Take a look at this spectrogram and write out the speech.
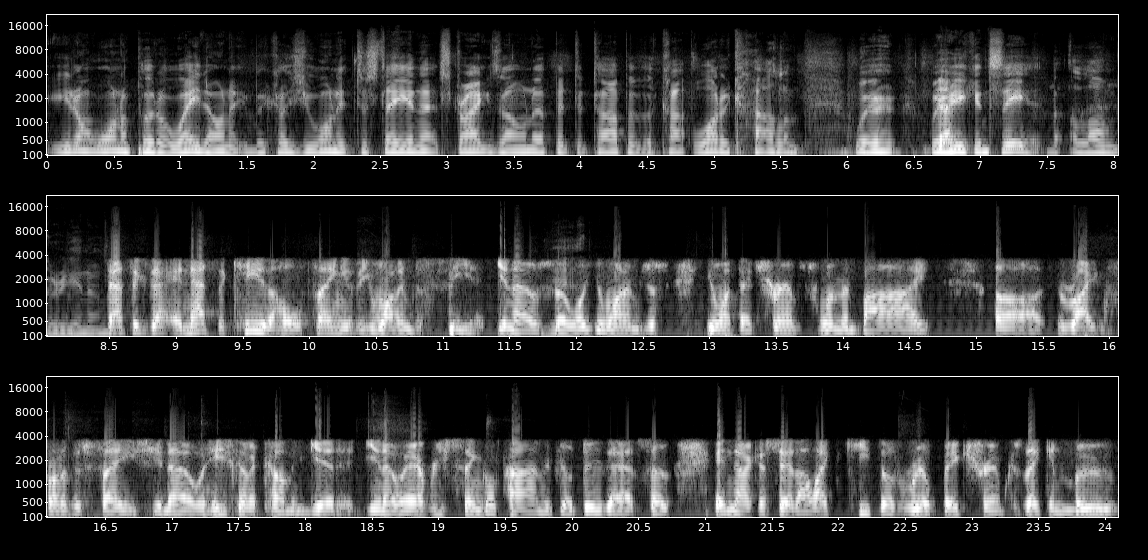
you don't want to put a weight on it because you want it to stay in that strike zone up at the top of the co- water column where where That- he can see it longer. You know. That's exactly, and that's the key to the whole thing is you want him to see it. You know, so you want him just you want that shrimp swimming by uh, right in front of his face. You know, and he's going to come and get it. You know, every single time if you'll do that. So, and like I said, I like to keep those real big shrimp because they can move.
